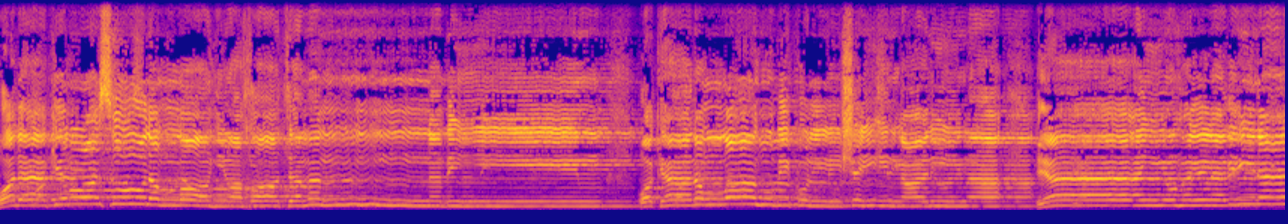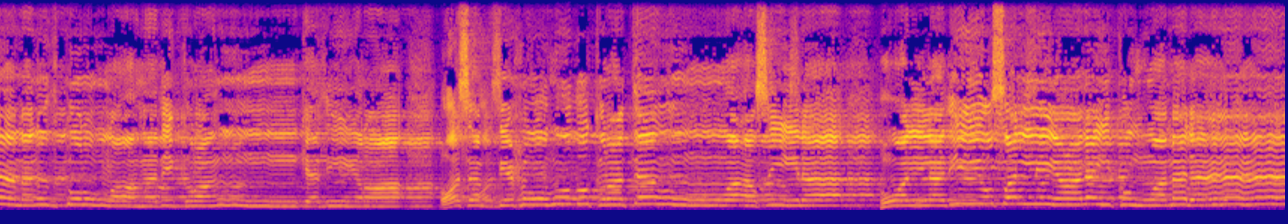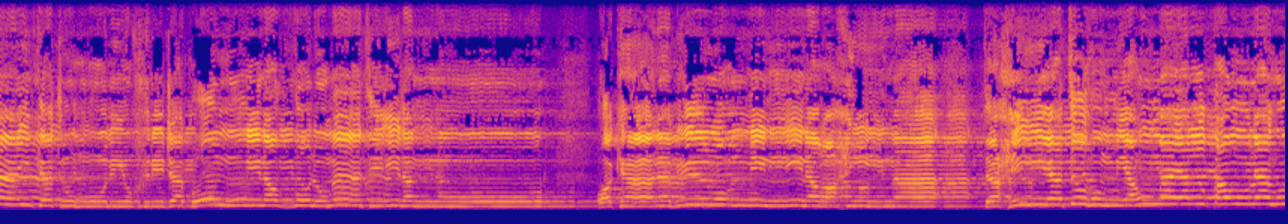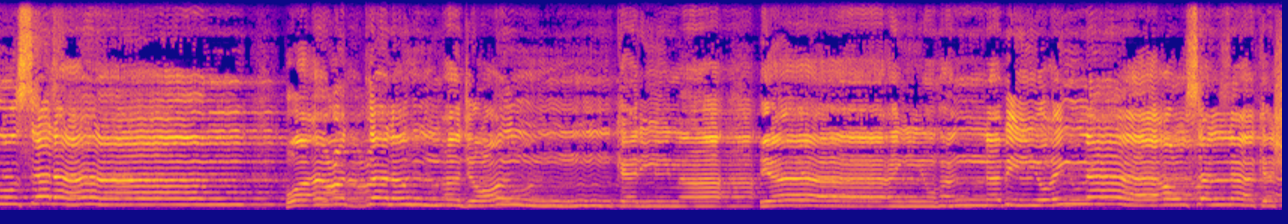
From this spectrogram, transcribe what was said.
ولكن رسول الله وخاتم النبيين. وكان الله بكل شيء عليما. يا أيها الذين آمنوا اذكروا الله ذكرا كثيرا. وسبحوه بكرة وأصيلا. هو الذي يصلي عليكم وملائكته ليخرجكم من الظلمات إلى النور. وكان بالمؤمنين رحيما. تحيتهم يوم يلقونه سلام. وأعد لهم أجرا كريما. يا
